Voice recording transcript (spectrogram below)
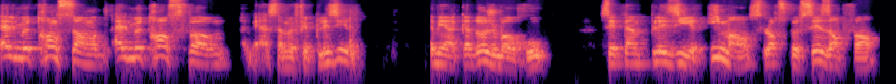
elles me transcendent, elles me transforment, eh bien, ça me fait plaisir. Eh bien, Kadosh Baruch c'est un plaisir immense lorsque ces enfants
